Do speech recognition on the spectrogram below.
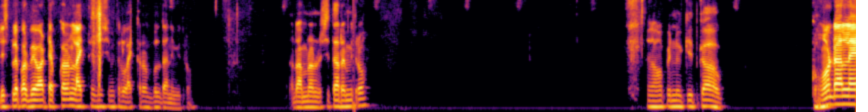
ડિસ્પ્લે પર બે વાર ટેપ કરવાનું લાઈક થઈ જશે મિત્રો લાઈક કરવાનું ભૂલતા નહીં મિત્રો રામ રામ સીતારામ મિત્રો રામપીરનું ગીત ગાવ ઘોડલે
